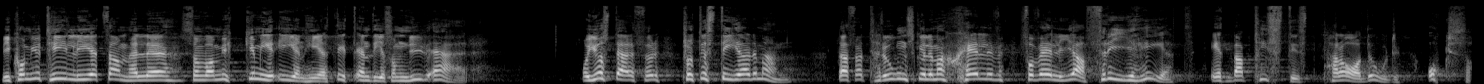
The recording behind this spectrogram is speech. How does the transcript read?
Vi kom ju till i ett samhälle som var mycket mer enhetligt än det som nu är. Och just därför protesterade man. Därför att tron skulle man själv få välja. Frihet är ett baptistiskt paradord också.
